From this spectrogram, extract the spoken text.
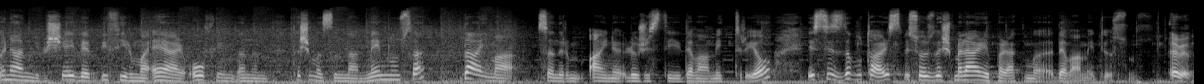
önemli bir şey ve bir firma eğer o firmanın taşımasından memnunsa daima sanırım aynı lojistiği devam ettiriyor. Ve siz de bu tarz bir sözleşmeler yaparak mı devam ediyorsunuz? Evet.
